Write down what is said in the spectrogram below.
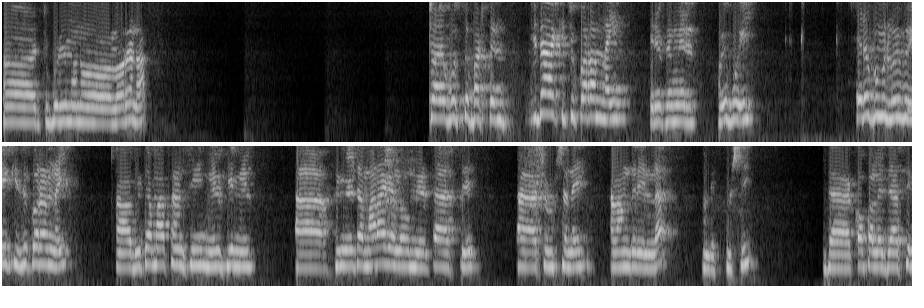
একটু পরিমাণও লড়ে না। সবাই বুঝতে পারছেন, এটা কিছু করার নাই, এরকমের হইবই। এরকমের হইবই, কিছু করার নাই। দুইটা মাছ আনছি মেল ফিমেল ফিমেলটা মারা গেল মেলটা আছে। সমস্যা নেই, আলহামদুলিল্লাহ, অনেক খুশি। এটা কপালে যা ছিল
